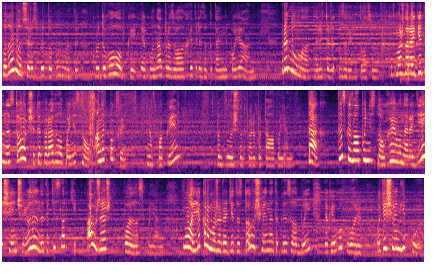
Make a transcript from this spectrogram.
подобалося розпитувати крутоголовки, як вона прозвала хитрі запитання Поліани. Придумала, нарешті зареготалася вона. Тут можна радіти не з того, що ти порадила пані Сноу, а навпаки. Навпаки? спантелично перепитала Поляна. Так, ти сказала пані Сноу, хай вона радіє, що інші люди не такі слабкі. А вже ж, погодилася Поляна. Ну, а лікар може радіти з того, що він не такий слабий, як його хворі. От і що він лікує,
